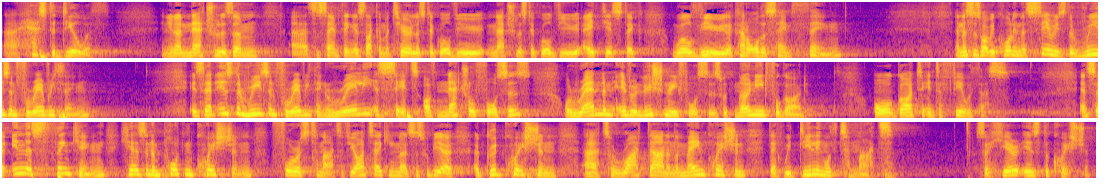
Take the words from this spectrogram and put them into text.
uh, has to deal with. And you know, naturalism, uh, it's the same thing as like a materialistic worldview, naturalistic worldview, atheistic worldview. They're kind of all the same thing. And this is why we're calling the series The Reason for Everything. Is that is the reason for everything really a set of natural forces or random evolutionary forces with no need for God or God to interfere with us? And so, in this thinking, here's an important question for us tonight. If you are taking notes, this would be a, a good question uh, to write down, and the main question that we're dealing with tonight. So, here is the question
